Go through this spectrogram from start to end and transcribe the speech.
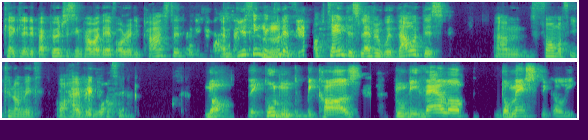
calculated by purchasing power. They have already passed it. Um, do you think they mm -hmm. could have obtained this level without this um, form of economic or hybrid warfare? No, they couldn't because to develop domestically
